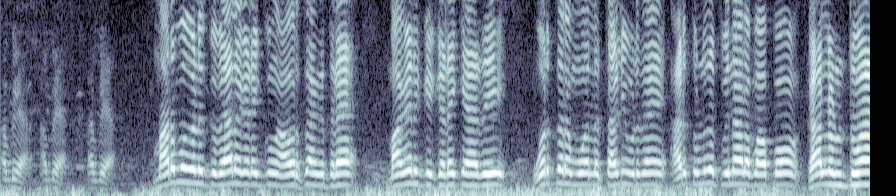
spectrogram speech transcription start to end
அப்படியா அப்படியா அப்படியா. மருமகளுக்கு வேலை கிடைக்கும் அரசாங்கத்தில் மகனுக்கு கிடைக்காது. ஒருத்தரை முதல்ல தள்ளி விடுதேன். அடுத்துள்ளதை பின்னால் பார்ப்போம். காலைல விட்டு வா.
